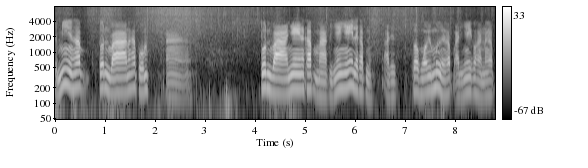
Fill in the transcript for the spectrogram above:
จะมีนะครับ ต้นวานะครับ ผม อ่า ต้นวาใหญ่นะครับหมากใหญ่ๆเลยครับนี่อาจจะตัวหัวเป็นมือนะครับ อาจจะใหญ่ก็หันนะครับ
